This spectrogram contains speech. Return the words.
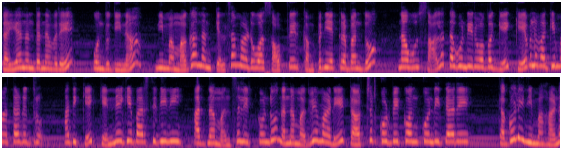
ದಯಾನಂದನವರೇ, ಒಂದು ದಿನ ನಿಮ್ಮ ಮಗ ನನ್ ಕೆಲಸ ಮಾಡುವ ಸಾಫ್ಟ್ವೇರ್ ಕಂಪನಿ ಹತ್ರ ಬಂದು ನಾವು ಸಾಲ ತಗೊಂಡಿರುವ ಬಗ್ಗೆ ಕೇವಲವಾಗಿ ಮಾತಾಡಿದ್ರು. ಅದಕ್ಕೆ ಕೆನ್ನೆಗೆ ಬಾರಿಸಿದೀನಿ. ಅದ್ನ ಮನ್ಸಲ್ಲಿಟ್ಕೊಂಡು ನನ್ನ ಮದ್ವೆ ಮಾಡಿ ಟಾರ್ಚರ್ ಕೊಡ್ಬೇಕು ಅನ್ಕೊಂಡಿದ್ದಾರೆ. ತಗೊಳ್ಳಿ ನಿಮ್ಮ ಹಣ,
